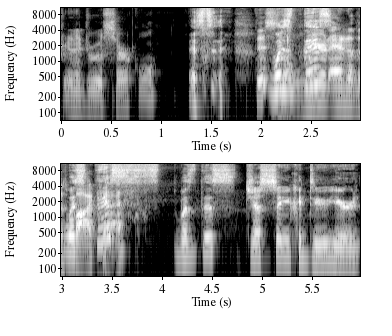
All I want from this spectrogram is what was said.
ding, and it drew a circle. It's, This was is a this weird end of this was podcast. this was this just so you could do your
